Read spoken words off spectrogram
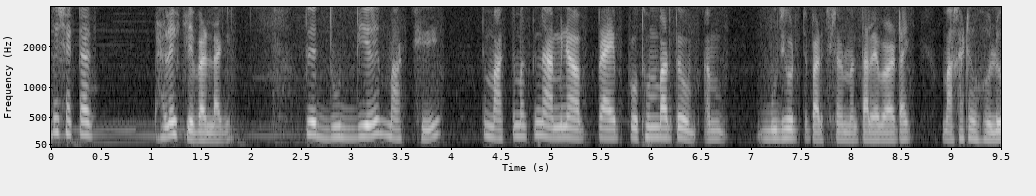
বেশ একটা ভালোই ফ্লেভার লাগে। তো দুধ দিয়ে মাখছি। তো মাখতে মাখতে না আমি না প্রায় প্রথমবার তো আমি, বুঝে উঠতে পারছিলাম না তালের বড়াটা মাখাটা হলো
